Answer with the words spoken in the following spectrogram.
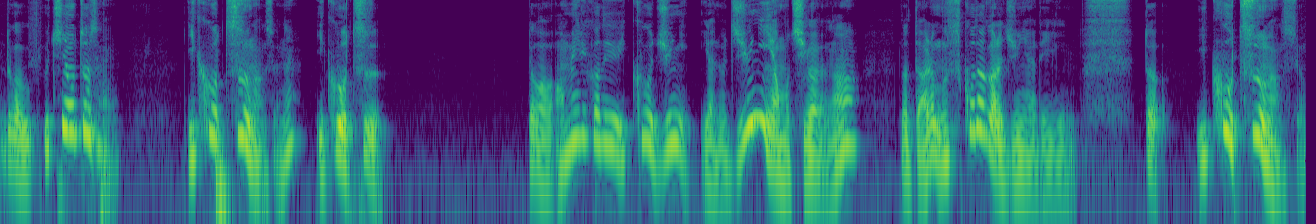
だから、うちのお父さん、イクオ2なんですよね。イクオ2。だから、アメリカでいうイクオジュニ、いや、でもジュニアも違うよな。だってあれ息子だからジュニアでいい。だから、イクオ2なんですよ。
